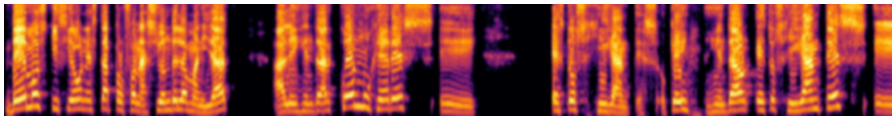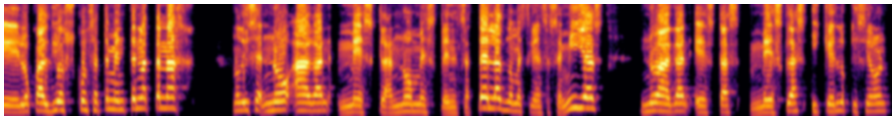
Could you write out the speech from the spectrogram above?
vemos que hicieron esta profanación de la humanidad al engendrar con mujeres eh, estos gigantes, ¿ok? Engendraron estos gigantes, eh, lo cual Dios constantemente en la Tanaj nos dice, no hagan mezcla, no mezclen esas telas, no mezclen esas semillas, no hagan estas mezclas. ¿Y qué es lo que hicieron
